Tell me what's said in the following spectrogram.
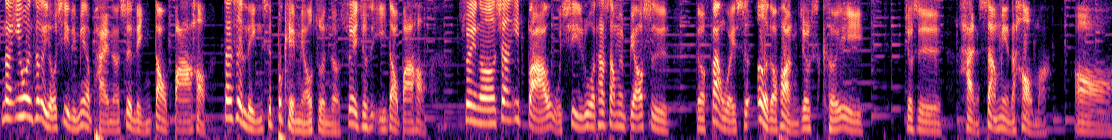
那因为这个游戏里面的牌呢是零到八号，但是零是不可以瞄准的，所以就是一到八号。所以呢，像一把武器，如果它上面标示的范围是二的话，你就是可以就是喊上面的号码哦，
